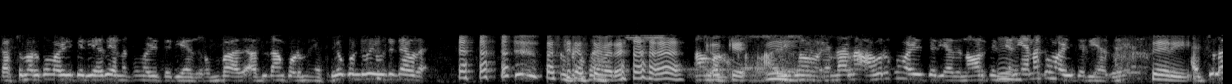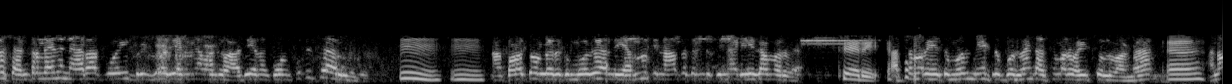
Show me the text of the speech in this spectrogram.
கஸ்டமருக்கும் வழி தெரியாது எனக்கும் வழி தெரியாது. ரொம்ப அது- அதுதான் கொடுமை. எப்படியோ கொண்டு போய் விட்டுட்டேன் அவரை. என்னன்னா அவருக்கும் வழி தெரியாது. நார்த் இந்தியன் எனக்கும் வழி தெரியாது. சரி. ஆக்சுவலா சென்ட்ரல்ல இருந்து நேரா போய் பிரிட்ஜ் ஏரியா வந்து அது எனக்கு புதுசா இருந்தது. நான் குளத்தூர்ல இருக்கும்போது அந்த இருநூத்தி நாற்பத்தி ரெண்டு பின்னாடியே தான் வருவேன். சரி. கஸ்டமர் ஏத்தும் போது மீட்டர் போடுவேன் கஸ்டமர் வழி சொல்லுவாங்க ஆனா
